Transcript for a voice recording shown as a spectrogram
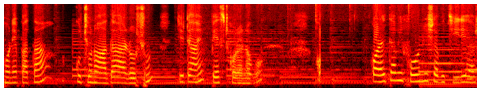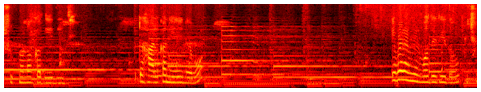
ধনে পাতা কুচনো আদা আর রসুন, যেটা আমি পেস্ট করে নেব। কড়াইতে আমি ফোড়ন হিসাবে জিরে আর শুকনো লঙ্কা দিয়ে দিয়েছি। এটা হালকা নেড়ে নেব। এবার আমি এর মধ্যে দিয়ে দেবো কিছু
